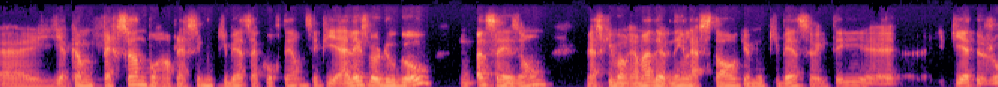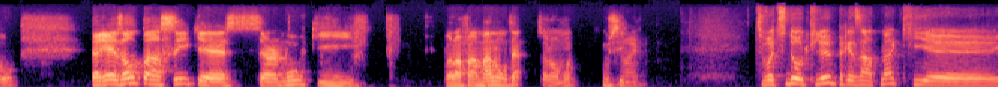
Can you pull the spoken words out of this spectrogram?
Euh, il n'y a comme personne pour remplacer Mookie Betts à court terme. Puis Alex Verdugo, une bonne saison, mais est-ce qu'il va vraiment devenir la star que Mookie Betts a été? Euh, il est toujours. Tu as raison de penser que c'est un move qui va leur faire mal longtemps, selon moi, aussi. Tu vois-tu d'autres clubs présentement qui. Euh,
